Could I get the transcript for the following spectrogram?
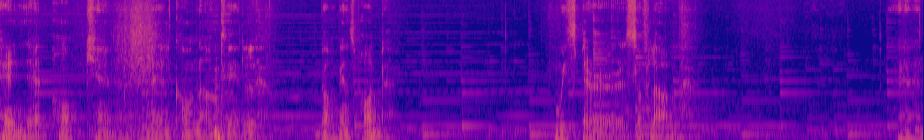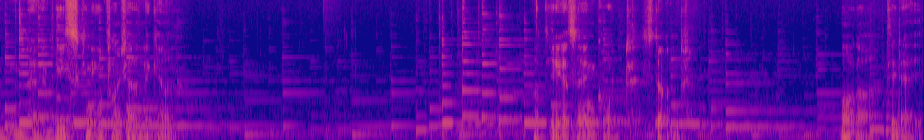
Hej och eh, välkomna till dagens podd. Whispers of Love. En eh, viskning från kärleken. Att ge sig en kort stund. Bara till dig.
